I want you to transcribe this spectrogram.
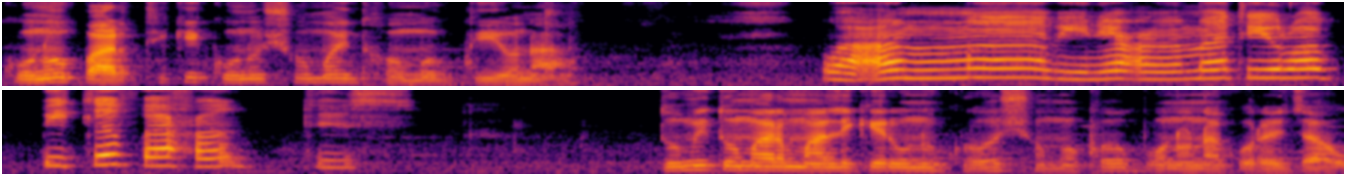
কোনো প্রার্থীকে কোনো সময় ধমক দিও না وأما بنعمة ربك فحدث তুমি তোমার মালিকের অনুগ্রহ সমক বর্ণনা করে যাও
